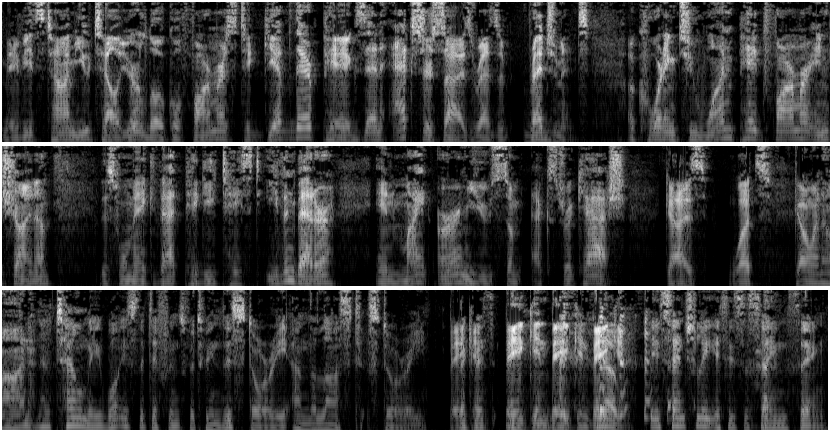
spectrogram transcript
Maybe it's time you tell your local farmers to give their pigs an exercise regiment. According to one pig farmer in China, this will make that piggy taste even better and might earn you some extra cash. Guys, what's going on? Now tell me, what is the difference between this story and the last story? Bacon, Because- bacon, bacon, No, bacon. essentially it is the same thing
